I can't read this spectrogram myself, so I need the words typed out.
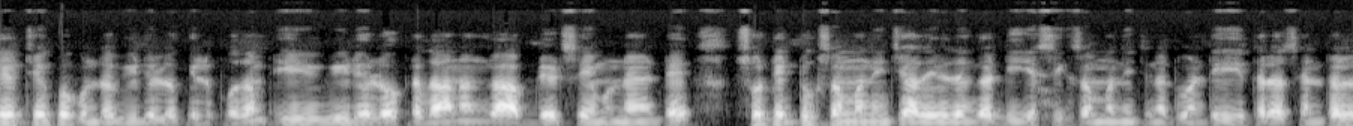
లేట్ చేయకోకుండా వీడియోలోకి వెళ్ళిపోదాం. ఈ వీడియోలో ప్రధానంగా అప్డేట్స్ ఏమున్నాయంటే సో టెట్కు సంబంధించి అదేవిధంగా డిఎస్సికి సంబంధించినటువంటి ఇతర సెంట్రల్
